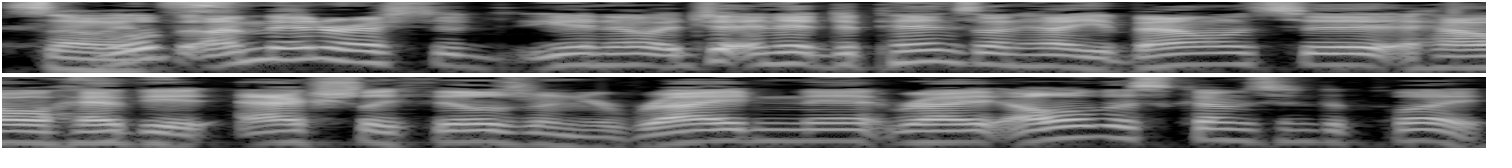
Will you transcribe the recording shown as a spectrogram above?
So Well, it's, I'm interested. You know, and it depends on how you balance it, how heavy it actually feels when you're riding it. Right, all of this comes into play,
